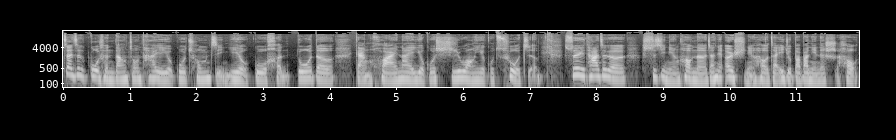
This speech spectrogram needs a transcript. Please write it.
在这个过程当中，他也有过憧憬，也有过很多的感怀，那也有过失望，也有过挫折。所以，他这个十几年后呢，将近二十年后，在一九八八年的时候，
